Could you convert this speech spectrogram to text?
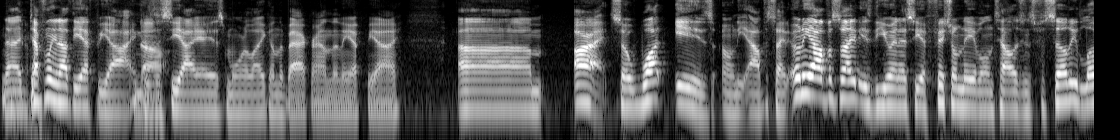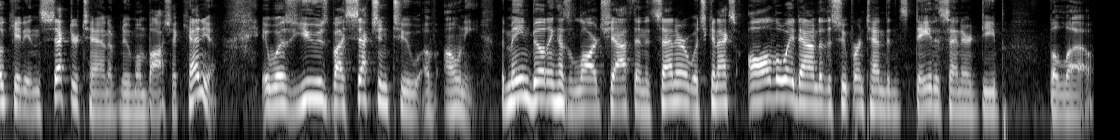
No, definitely not the FBI because No. the CIA is more like on the background than the FBI. Um, all right, so what is Oni Alpha Site? Oni Alpha Site is the UNSC official naval intelligence facility located in Sector 10 of New Mombasa, Kenya. It was used by Section 2 of Oni. The main building has a large shaft in its center, which connects all the way down to the superintendent's data center deep below.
